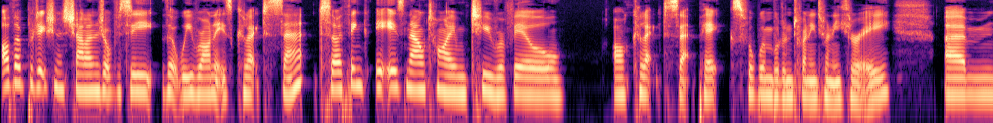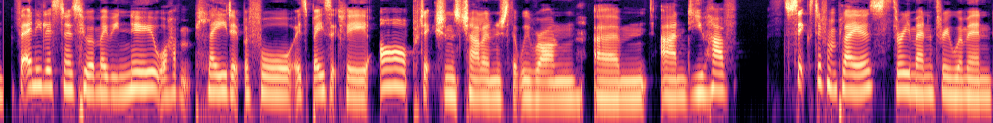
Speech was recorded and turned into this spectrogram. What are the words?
other predictions challenge, obviously, that we run is collect a set. So I think it is now time to reveal our Collect a Set picks for Wimbledon 2023. Um, for any listeners who are maybe new or haven't played it before, it's basically our predictions challenge that we run. Um, and you have six different players, three men and three women,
